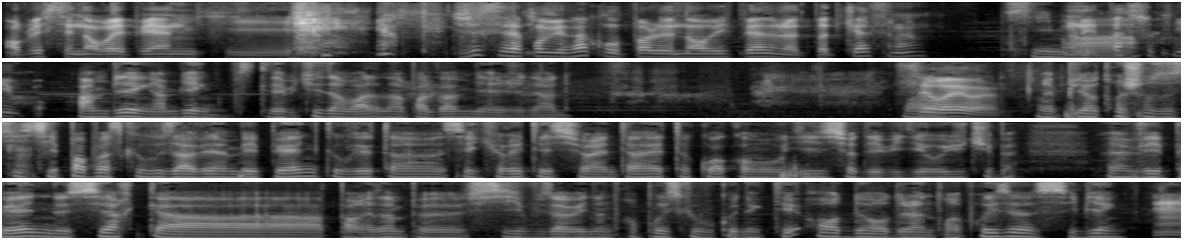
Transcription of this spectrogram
En plus, c'est NordVPN qui. tu sais que c'est la première fois qu'on parle de NordVPN dans notre podcast là? Si, On n'est pas soutenu. En bien, en bien. Parce que d'habitude, on n'en parle pas bien en général. C'est vrai, ouais. Et puis autre chose aussi, c'est pas parce que vous avez un VPN que vous êtes en sécurité sur Internet, quoi, comme on vous dit sur des vidéos YouTube. Un VPN ne sert qu'à, par exemple, si vous avez une entreprise que vous connectez hors dehors de l'entreprise, c'est bien. Mm.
